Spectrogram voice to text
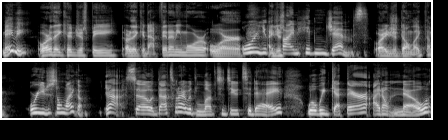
Maybe. Or they could just be, or they could not fit anymore, or Or you could just- find hidden gems, or I just don't like them. or you just don't like them. Yeah. So that's what I would love to do today. Will we get there? I don't know.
